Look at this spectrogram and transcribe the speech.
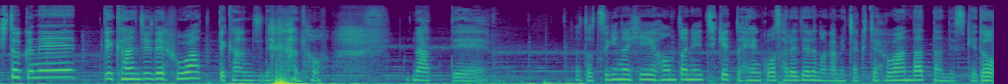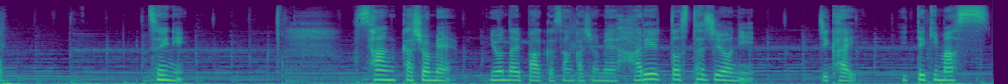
しとくねって感じでふわって感じで あのなって。あと次の日本当にチケット変更されてるのがめちゃくちゃ不安だったんですけどついに3カ所目4大パーク3カ所目ハリウッドスタジオに次回行ってきます。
